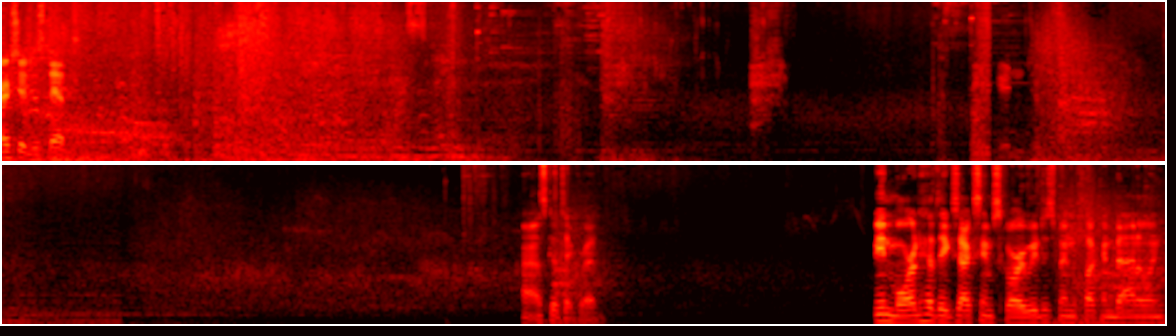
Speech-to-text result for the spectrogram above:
Ahri should just Alright. Alright, let's go take red. Me and Mord have the exact same score. We've just been fucking battling.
